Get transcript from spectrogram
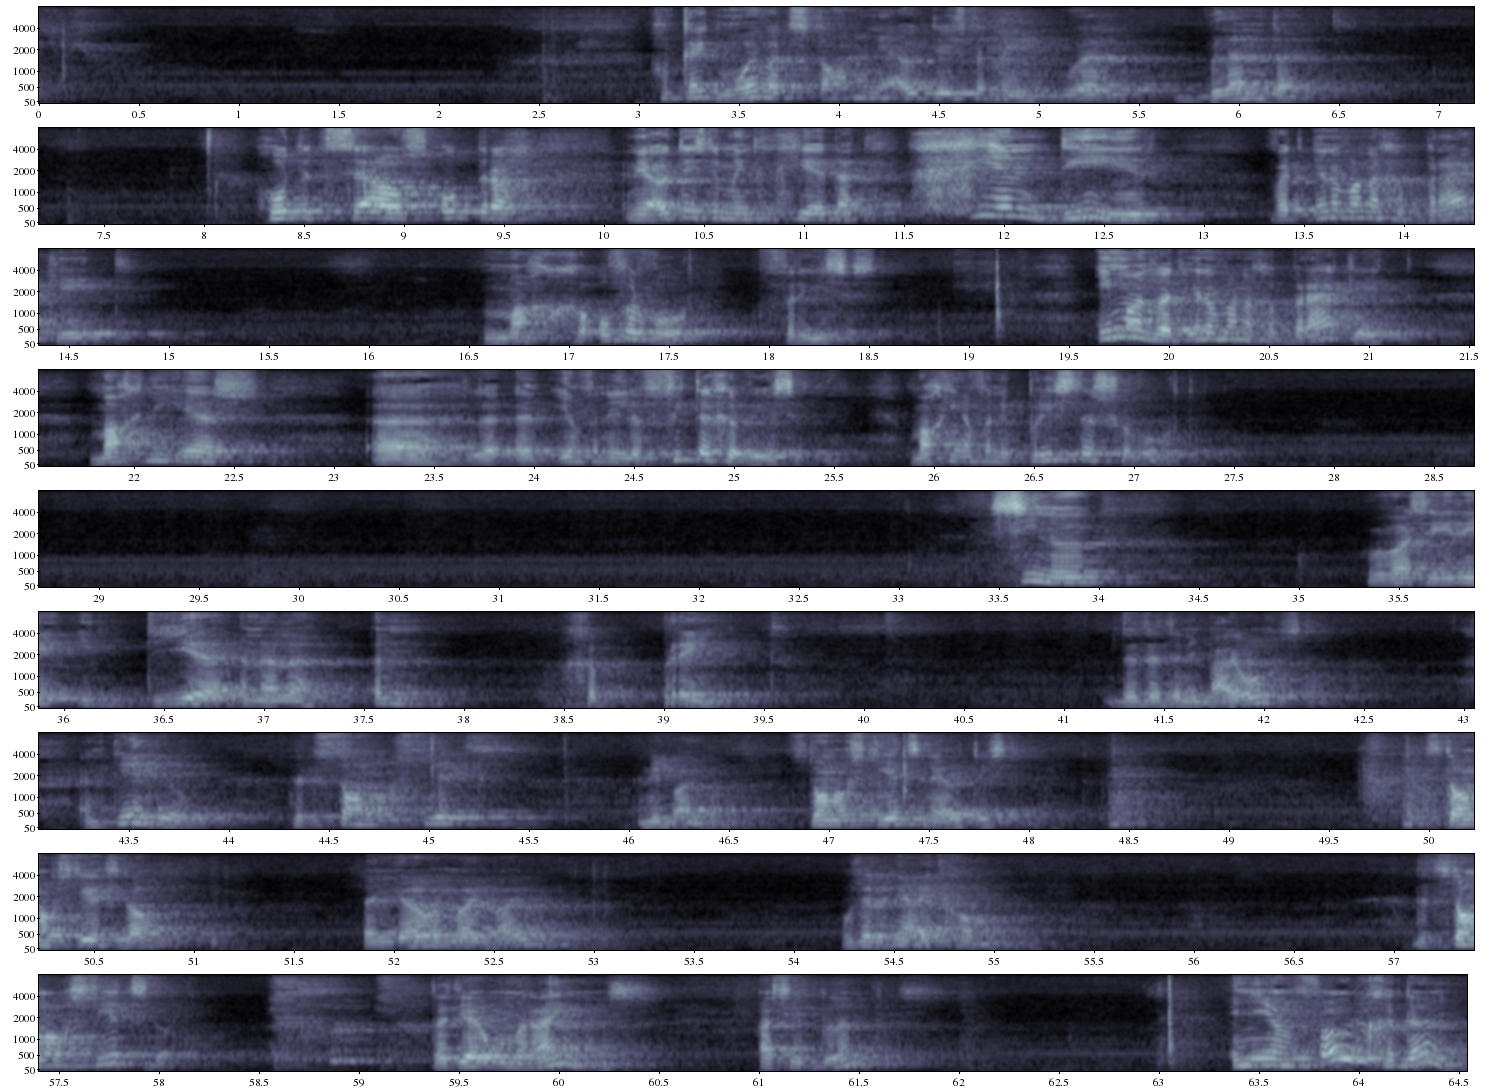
Gaan kyk mooi wat staan in die Ou Testament oor blindheid. God het selfs opdrag in die Ou Testament gegee dat geen dier wat een of ander gebrek het mag geoffer word vir Jesus. Iemand wat een of ander gebrek het, mag nie eers uh een van die leviete gewees het nie. Mag nie een van die priesters geword het. sien hoe hoe was hierdie idee in hulle ingeprent. Dit het in die Bybel gestaan. Inteendeel, dit staan nog steeds in die Bybel. Dit staan nog steeds in die Ou Testament. Dit staan nog steeds daar in jou en my Bybel. Ons het dit nie uitgehaal nie. Dit staan nog steeds daar. Dat jy omrein is as jy blind is. En 'n eenvoudige ding.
